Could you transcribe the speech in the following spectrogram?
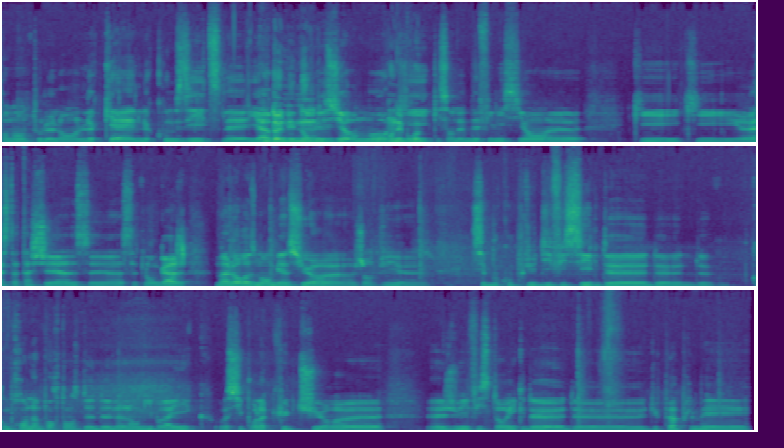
pendant tout le long, le ken, le kumzitz, il y a plusieurs mots qui, qui, sont des définitions euh, qui, qui restent attachés à, ce, à cet langage. Malheureusement, bien sûr, euh, aujourd'hui, euh, c'est beaucoup plus difficile de, de, de comprendre l'importance de, de, la langue hébraïque aussi pour la culture euh, juive historique de, du peuple. Mais,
